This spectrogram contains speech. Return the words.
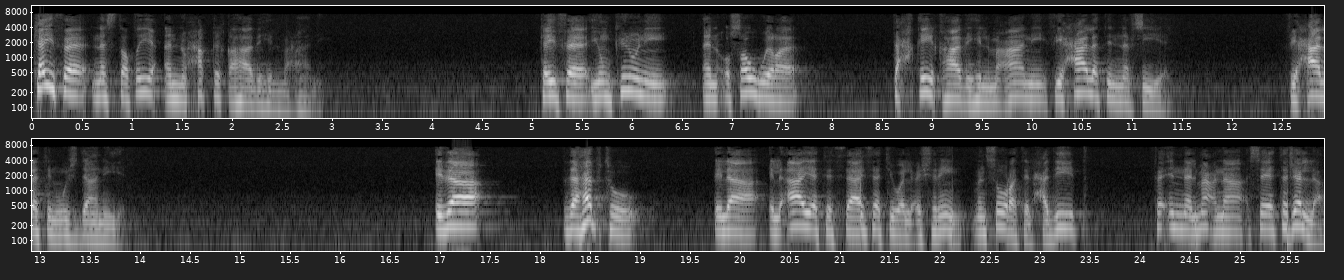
كيف نستطيع أن نحقق هذه المعاني؟ كيف يمكنني أن أصور تحقيق هذه المعاني في حالة نفسية في حالة وجدانية. إذا ذهبت إلى الآية الثالثة والعشرين من سورة الحديد فإن المعنى سيتجلى.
